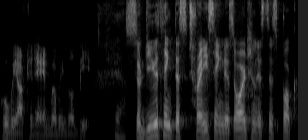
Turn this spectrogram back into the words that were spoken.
who we are today and where we will be. Yes. So do you think this tracing, this origin, is this book?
